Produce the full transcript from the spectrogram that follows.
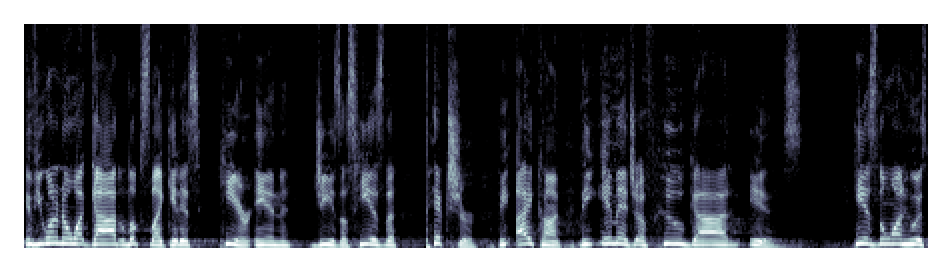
If you want to know what God looks like, it is here in Jesus. He is the picture, the icon, the image of who God is. He is the one who is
